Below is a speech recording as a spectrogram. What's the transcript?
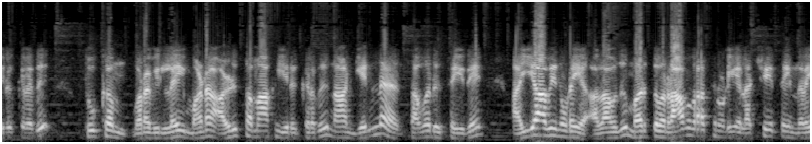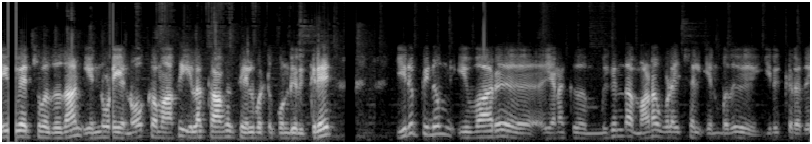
இருக்கிறது. தூக்கம் வரவில்லை மன அழுத்தமாக இருக்கிறது. நான் என்ன தவறு செய்தேன்? ஐயாவினுடைய அதாவது மருத்துவர் ராமதாசனுடைய லட்சியத்தை நிறைவேற்றுவதுதான் என்னுடைய நோக்கமாக இலக்காக செயல்பட்டுக் கொண்டிருக்கிறேன். இருப்பினும் இவ்வாறு எனக்கு மிகுந்த மன உளைச்சல் என்பது இருக்கிறது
